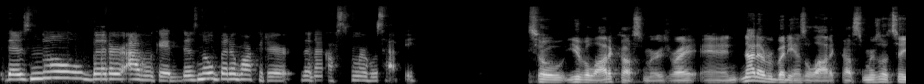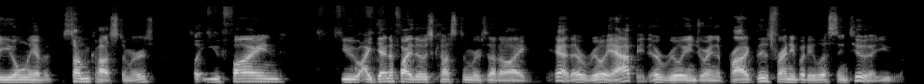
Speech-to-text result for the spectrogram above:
There's no better advocate there's no better marketer than a customer who's happy so you have a lot of customers right and not everybody has a lot of customers let's say you only have some customers but you find you identify those customers that are like yeah they're really happy they're really enjoying the product this is for anybody listening to it you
